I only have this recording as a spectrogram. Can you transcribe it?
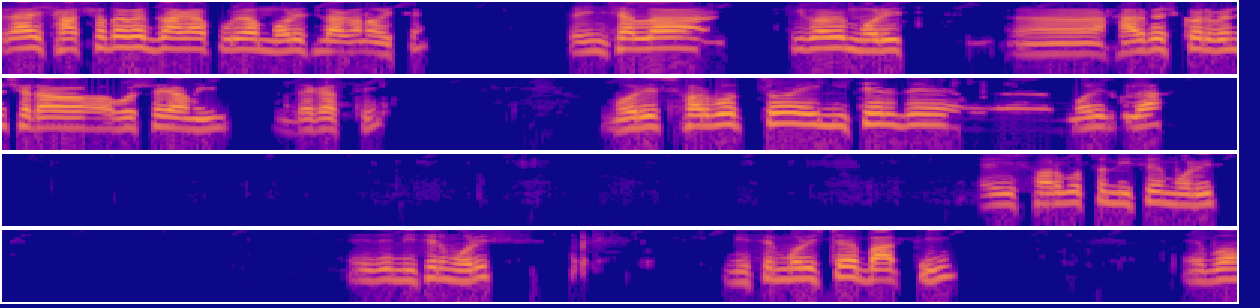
প্রায় সাত শতকের জায়গা পুরো মরিচ লাগানো হয়েছে। তো ইনশাল্লাহ কীভাবে মরিচ হারভেস্ট করবেন সেটা অবশ্যই আমি দেখাচ্ছি। মরিচ সর্বোচ্চ এই নিচের যে মরিচগুলা এই সর্বোচ্চ নিচে মরিচ, এই যে নিচের মরিচ, নিচের মরিচটা বাড়তি এবং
